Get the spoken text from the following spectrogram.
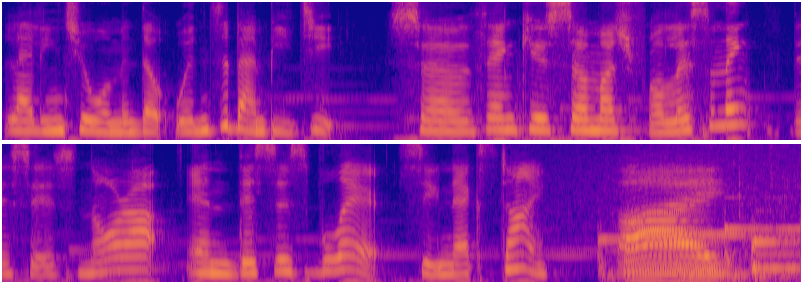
来领取我们的文字版笔记。So thank you so much for listening. This is Nora and this is Blair. See you next time. Bye.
